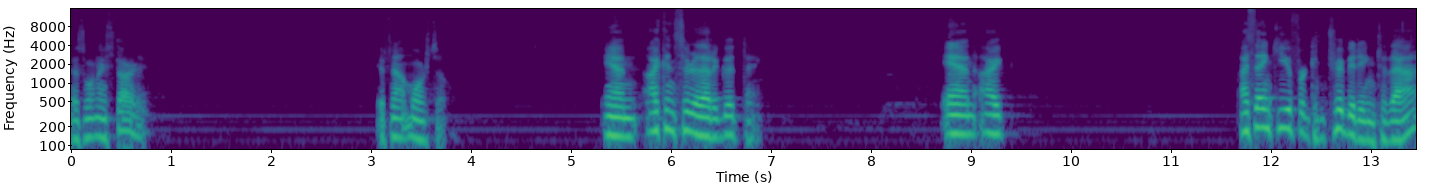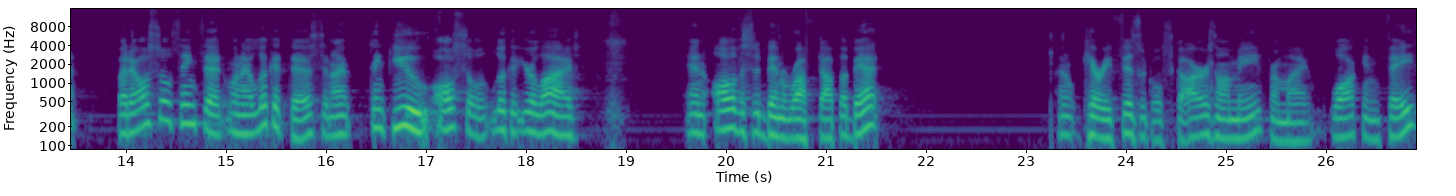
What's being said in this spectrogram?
as when I started, if not more so. And I consider that a good thing. And I, I thank you for contributing to that. But I also think that when I look at this, and I think you also look at your lives, and all of us have been roughed up a bit. I don't carry physical scars on me from my walk in faith,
